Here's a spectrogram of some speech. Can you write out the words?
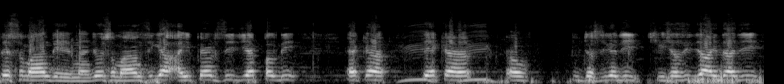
ਤੇ ਸਮਾਨ ਦੇ ਦੇਣਾ। ਜੋ ਸਮਾਨ ਸੀਗਾ ਆਈਪੈਡ ਸੀ ਜੀ ਐਪਲ ਦੀ, ਇੱਕ ਇੱਕ ਦੂਜਾ ਸੀਗਾ ਜੀ, ਸ਼ੀਸ਼ਾ ਸੀ ਜਹਾਜ਼ ਦਾ ਜੀ,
